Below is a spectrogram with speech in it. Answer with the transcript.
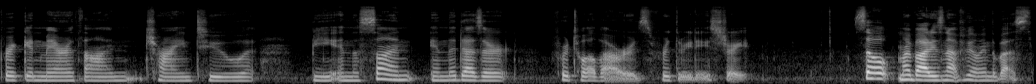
freaking marathon trying to be in the sun in the desert for 12 hours for three days straight. So my body's not feeling the best.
